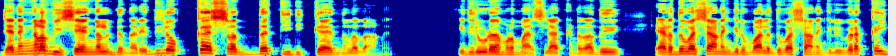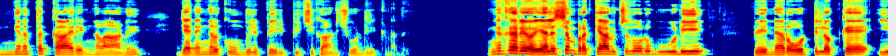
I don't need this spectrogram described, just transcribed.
ജനങ്ങളെ വിഷയങ്ങളുണ്ടെന്നറിയോ ഇതിലൊക്കെ ശ്രദ്ധ തിരിക്കുക എന്നുള്ളതാണ് ഇതിലൂടെ നമ്മൾ മനസ്സിലാക്കേണ്ടത്. അത് ഇടതുവശാണെങ്കിലും വലതുവശാണെങ്കിലും ഇവരൊക്കെ ഇങ്ങനത്തെ കാര്യങ്ങളാണ് ജനങ്ങൾക്ക് മുമ്പിൽ പെരുപ്പിച്ച് കാണിച്ചുകൊണ്ടിരിക്കുന്നത്. നിങ്ങൾക്കറിയോ ഇലക്ഷൻ പ്രഖ്യാപിച്ചതോടുകൂടി പിന്നെ റോട്ടിലൊക്കെ ഈ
